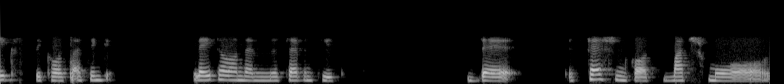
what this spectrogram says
mixed because I think later on than in the 70s the fashion got much more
